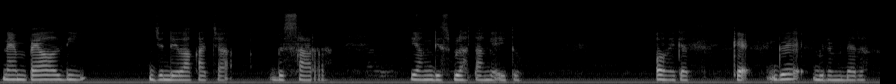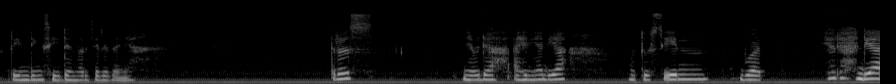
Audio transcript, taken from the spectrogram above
nempel di jendela kaca besar yang di sebelah tangga itu. Oh my god kayak gue bener-bener rinding sih dengar ceritanya. Terus ya udah akhirnya dia mutusin buat ya udah dia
